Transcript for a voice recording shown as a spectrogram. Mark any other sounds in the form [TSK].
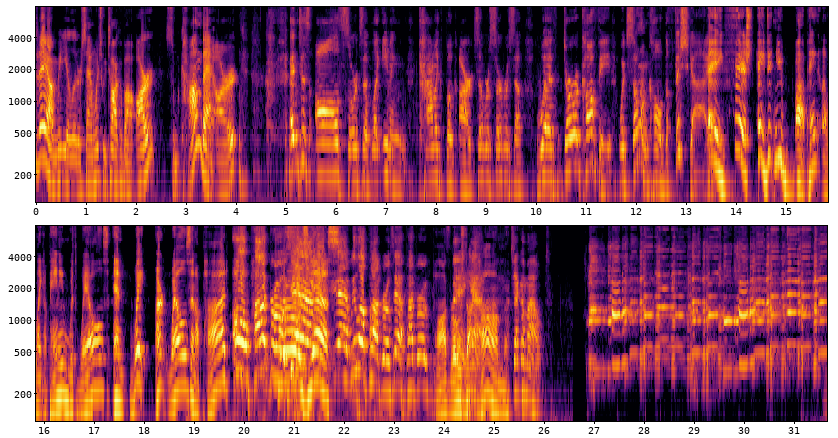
Today on Media Litter Sandwich, we talk about art, some combat art, [LAUGHS] and just all sorts of like even comic book art, Silver Surfer stuff with Durwood Coffey, which someone called the Fish Guy. Hey, fish! Hey, didn't you uh, paint uh, like a painting with whales? And wait, aren't whales in a pod? Oh, Pod Bros! Bros, yeah, yes. yeah, we love Pod Bros. Yeah, Pod Bros. thing, yeah. Podbros.com. Check them out.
